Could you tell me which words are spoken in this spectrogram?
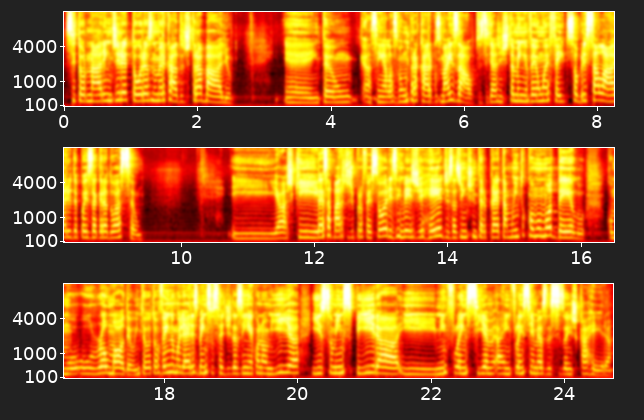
se tornarem diretoras no mercado de trabalho. É, então, assim, elas vão para cargos mais altos. E a gente também vê um efeito sobre salário depois da graduação. E eu acho que essa parte de professores, em vez de redes, a gente interpreta muito como modelo, como o role model. Então, eu estou vendo mulheres bem-sucedidas em economia, e isso me inspira e me influencia, influencia minhas decisões de carreira.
